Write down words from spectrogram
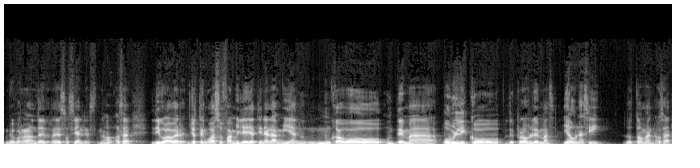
me borraron de redes sociales, ¿no? O sea, digo, a ver, yo tengo a su familia, ella tiene a la mía, nu- nunca hubo un tema público de problemas y aún así lo toman, o sea,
